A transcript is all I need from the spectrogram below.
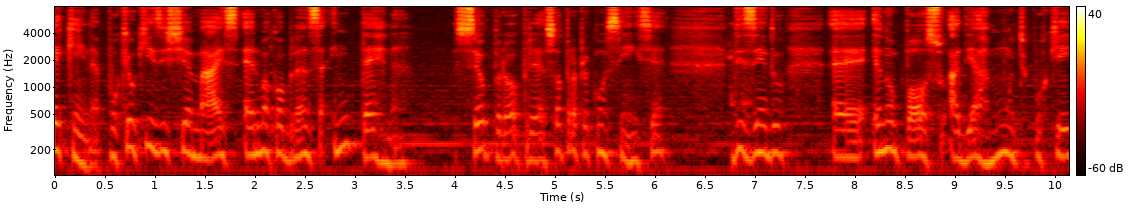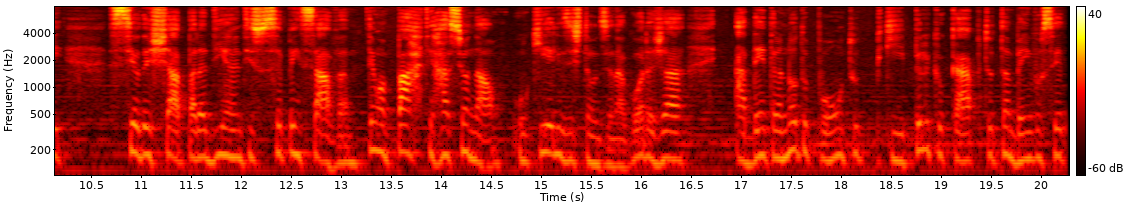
Pequena, porque o que existia mais era uma cobrança interna, seu própria, sua própria consciência, dizendo é, eu não posso adiar muito porque se eu deixar para adiante, isso você pensava, tem uma parte racional. O que eles estão dizendo agora já adentra no outro ponto, que pelo que eu capto, também você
